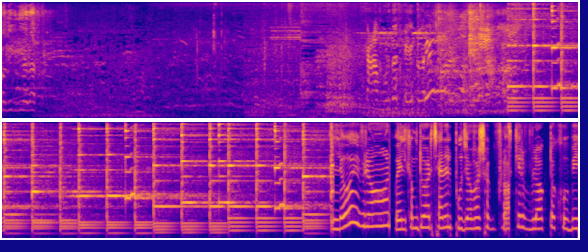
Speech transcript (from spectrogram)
ওদিক তো দেখ welcome to our channel Puja ভাষাক ব্লগ আজকের ব্লগটা খুবই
